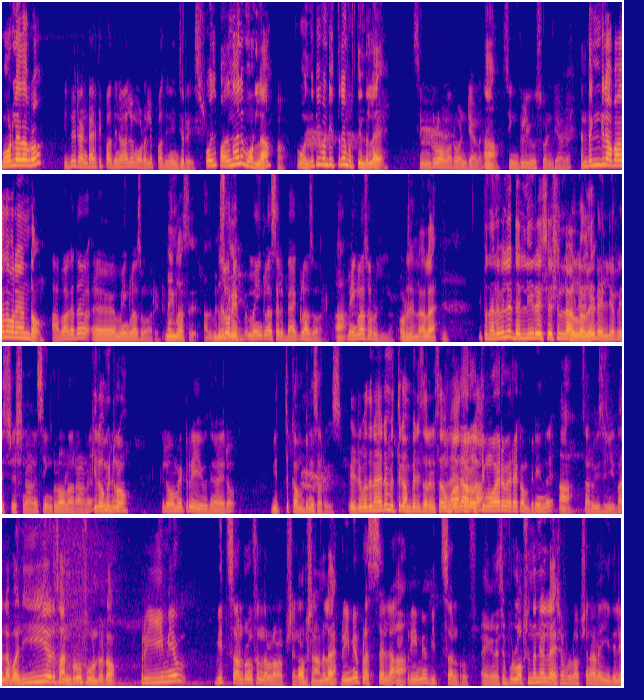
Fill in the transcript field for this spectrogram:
മോഡൽ ഏതാ ബ്രോ ഇത് രണ്ടായിരത്തി പതിനാല് മോഡൽ പതിനഞ്ച് റേസ് ഓ ഇത് പതിനാല് മോഡലാ ഓ എന്നിട്ട് ഈ വണ്ടി ഇത്രയും വൃത്തിയുണ്ട് അല്ലേ സിംഗിൾ ഓണർ വണ്ടിയാണ്. സിംഗിൾ യൂസ് വണ്ടിയാണ്. എന്തെങ്കിലും അപാകത പറയാനുണ്ടോ? അപാകത മെയിൻ ഗ്ലാസ് മാറിയിട്ട്. Main glass sorry main glass അല്ല ബാക്ക് ഗ്ലാസ് മാറി. മെയിൻ ഗ്ലാസ് ഒറിജിനൽ ഒറിജിനൽ അല്ലേ. ഇപ്പൊ നിലവിൽ ഡൽഹി രജിസ്ട്രേഷനിലാണ് ഡൽഹി രജിസ്ട്രേഷൻ ആണ്. സിംഗിൾ ഓണർ ആണ്. കിലോമീറ്ററോ കിലോമീറ്റർ എഴുപതിനായിരം വിത്ത് കമ്പനി സർവീസ്. എഴുപതിനായിരം വിത്ത് കമ്പനി സർവീസ്. അത് അതായത് മാത്രമല്ല അറുപത്തി മൂവായിരം വരെ കമ്പനിയിൽ നിന്ന് ആ. സർവീസ് ചെയ്തു. അല്ല വലിയൊരു സൺറൂഫും ഉണ്ട് കേട്ടോ പ്രീമിയം വിത്ത് സൺറൂഫ് എന്നുള്ള ഓപ്ഷൻ ഓപ്ഷൻ ആണ്. അല്ലേ പ്രീമിയം പ്ലസ് അല്ല ആ. പ്രീമിയം വിത്ത് സൺറൂഫ് ഏകദേശം ഫുൾ ഓപ്ഷൻ തന്നെയല്ലേ? ഫുൾ ഓപ്ഷൻ ആണ്. ഇതിൽ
